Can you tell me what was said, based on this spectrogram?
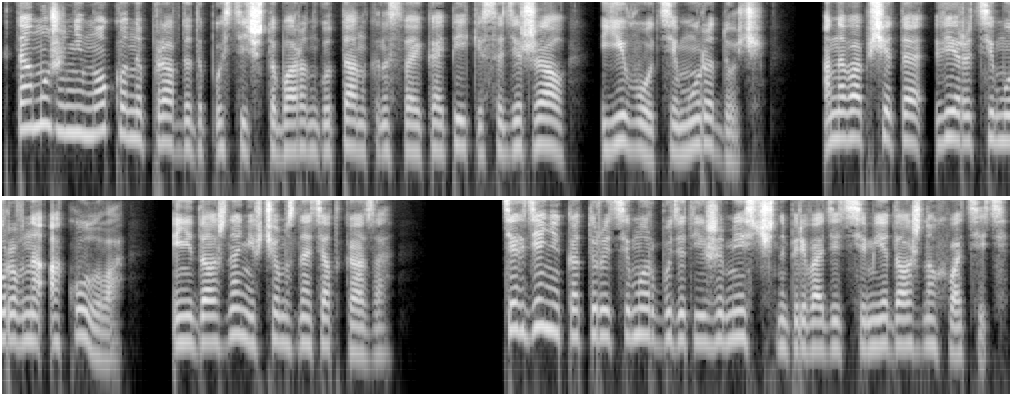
К тому же не мог он и правда допустить, чтобы орангутанг на свои копейки содержал его, Тимура, дочь. Она вообще-то Вера Тимуровна Акулова и не должна ни в чем знать отказа. Тех денег, которые Тимур будет ежемесячно переводить семье, должно хватить.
